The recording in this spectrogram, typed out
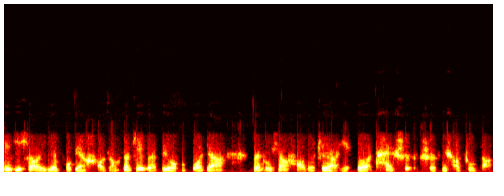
经济效益也普遍好转。那这个对我们国家稳中向好的这样一个态势是非常重要的。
